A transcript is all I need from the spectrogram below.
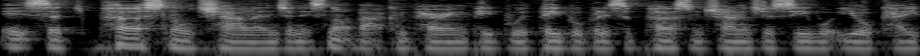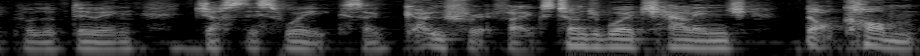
it's a personal challenge, and it's not about comparing people with people, but it's a personal challenge to see what you're capable of doing just this week. So go for it, folks. 200 word challenge.com.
